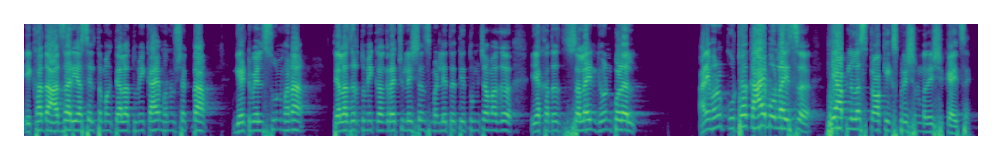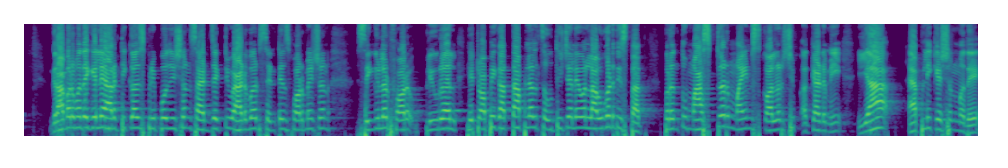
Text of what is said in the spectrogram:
एखादा आजारी असेल तर मग त्याला तुम्ही काय म्हणू शकता? गेट वेल सून म्हणा. त्याला जर तुम्ही कंग्रॅच्युलेशन्स म्हणले तर ते तुमच्या मागं एखादं सलाईन घेऊन पळल. आणि म्हणून कुठं काय बोलायचं हे आपल्याला स्टॉक एक्सप्रेशनमध्ये शिकायचं आहे ग्रामरमध्ये गेले articles prepositions adjective adverb sentence formation singular for plural हे टॉपिक आत्ता आपल्याला चौथीच्या लेवलला अवघड दिसतात. परंतु मास्टर माइंड स्कॉलरशिप अकॅडमी या ॲप्लिकेशनमध्ये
